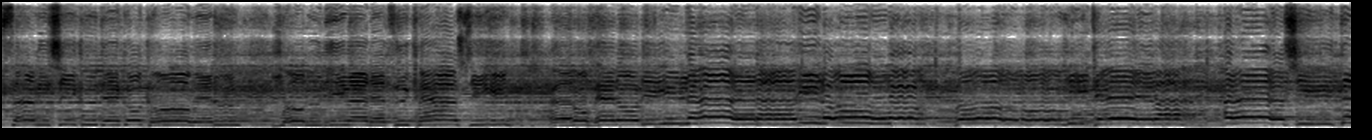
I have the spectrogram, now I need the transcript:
寂しくて凍える。夜には懐かし。いあのメロディーなら色の思い出は明日。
